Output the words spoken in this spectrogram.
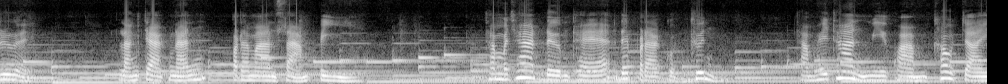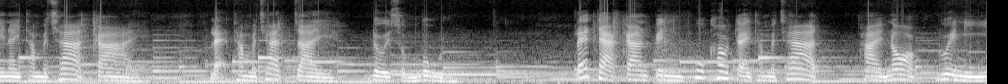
เรื่อยๆ หลังจากนั้นประมาณสามปี ธรรมชาติเดิมแท้ได้ปรากฏขึ้น ทำให้ท่านมีความเข้าใจในธรรมชาติกาย และธรรมชาติใจโดยสมบูรณ์ และจากการเป็นผู้เข้าใจธรรมชาติภายนอกด้วยนี้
